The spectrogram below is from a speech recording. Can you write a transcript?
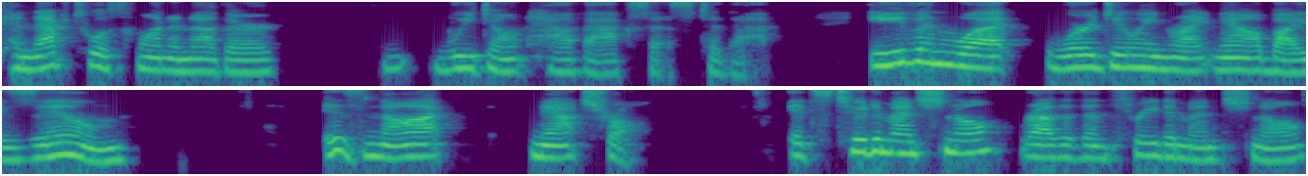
connect with one another, we don't have access to that. Even what we're doing right now by Zoom is not natural. It's two dimensional rather than three dimensional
